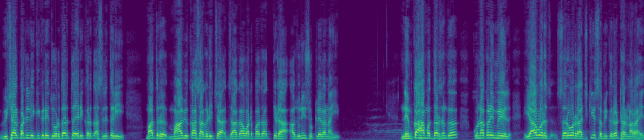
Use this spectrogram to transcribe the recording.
विशाल पाटील एकीकडे जोरदार तयारी करत असले तरी मात्र महाविकास आघाडीच्या जागा वाटपाचा तिढा अजूनही सुटलेला नाही. नेमका हा मतदारसंघ कुणाकडे मिळेल यावरच सर्व राजकीय समीकरण ठरणार आहेत.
